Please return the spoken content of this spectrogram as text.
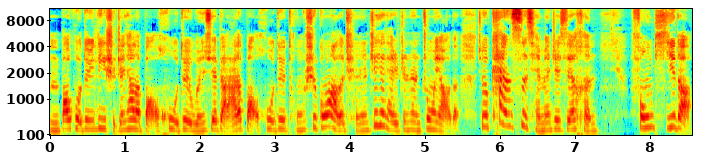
嗯，包括对于历史真相的保护、对文学表达的保护、对同事功劳的承认，这些才是真正重要的。就看似前面这些很疯批的，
